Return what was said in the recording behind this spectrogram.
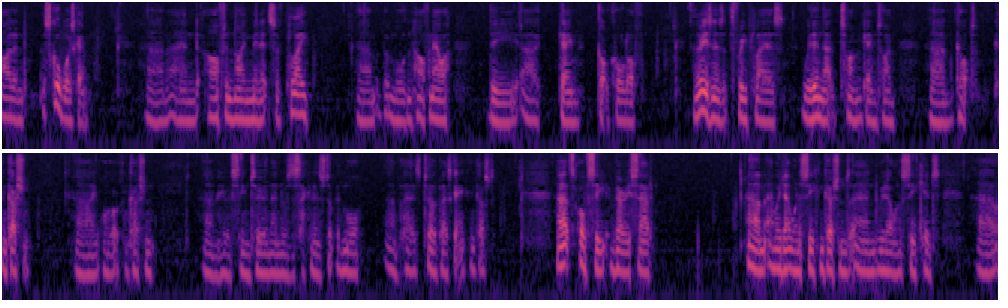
Ireland, a schoolboys game, um, and after nine minutes of play, um, but more than half an hour, the uh, game got called off. And the reason is that three players within that time game time um, got concussion. Uh, one got concussion. Um, he was seen to, and then there was a second incident with more uh, players, two other players getting concussed. Now, that's obviously very sad, um, and we don't want to see concussions, and we don't want to see kids uh,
